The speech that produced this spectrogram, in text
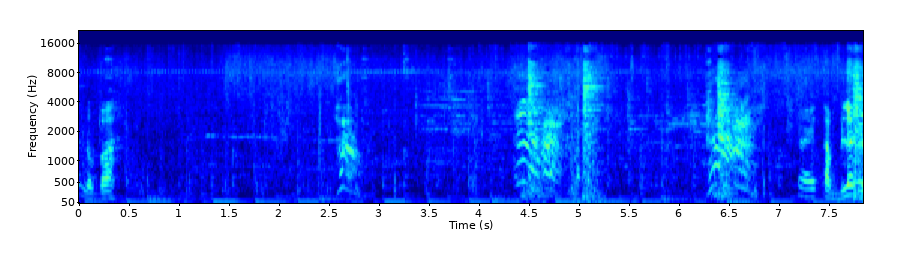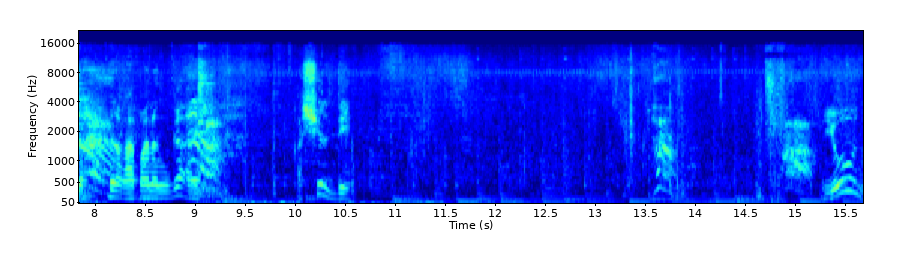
Ano ba? Ay, tablan na. Nakapanangga eh. Ka-shield eh. Yun.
